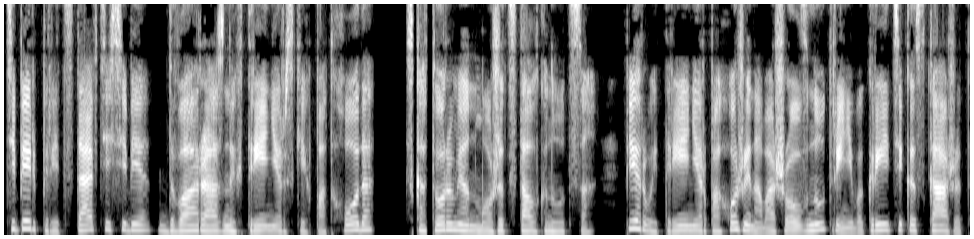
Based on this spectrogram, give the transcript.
Теперь представьте себе два разных тренерских подхода с которыми он может столкнуться. Первый тренер, похожий на вашего внутреннего критика, скажет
